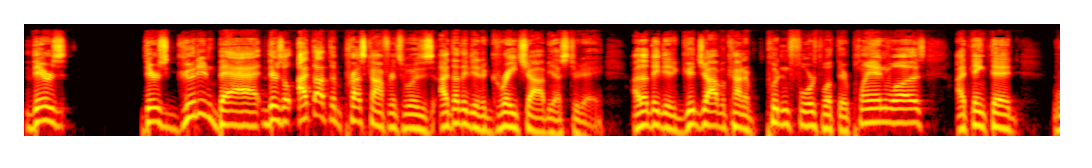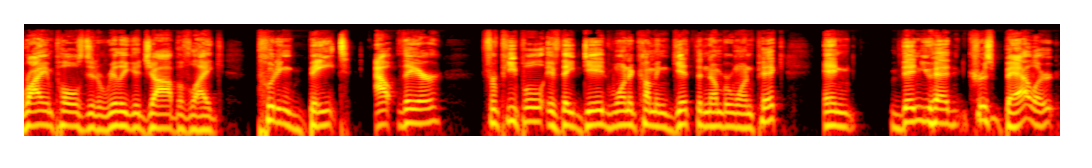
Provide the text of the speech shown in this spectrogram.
there's there's good and bad. There's a I thought the press conference was I thought they did a great job yesterday. I thought they did a good job of kind of putting forth what their plan was. I think that Ryan Poles did a really good job of like putting bait out there for people if they did want to come and get the number one pick. And then you had Chris Ballard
